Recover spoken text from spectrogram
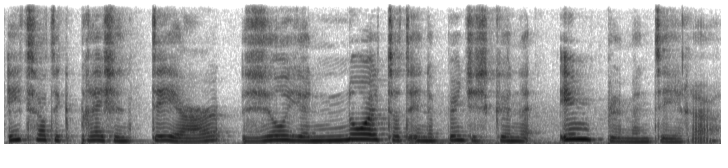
iets wat ik presenteer, zul je nooit tot in de puntjes kunnen implementeren.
